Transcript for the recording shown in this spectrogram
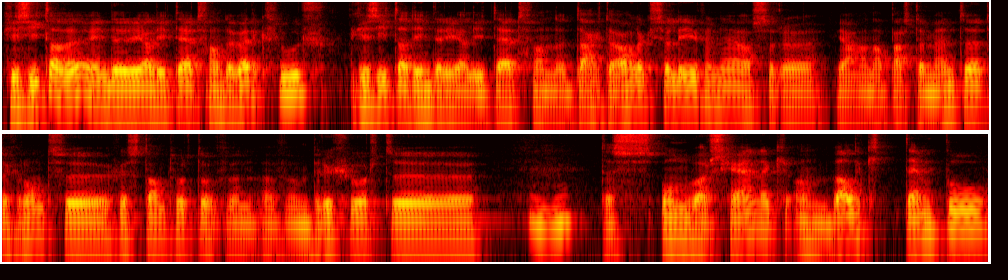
je ziet dat hè, in de realiteit van de werkvloer. Je ziet dat in de realiteit van het dagdagelijkse leven. Hè, als er uh, ja, een appartement uit de grond gestampt wordt of een, of een brug wordt Het is onwaarschijnlijk aan welk tempo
